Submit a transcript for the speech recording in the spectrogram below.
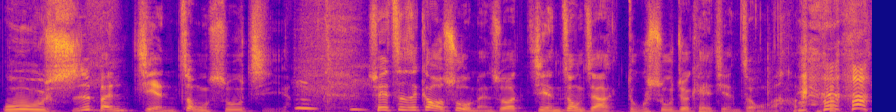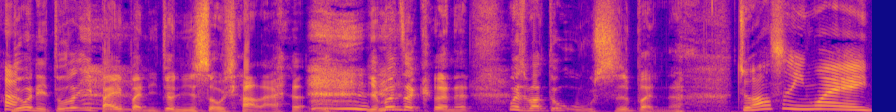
五十本减重书籍，所以这是告诉我们说，减重只要读书就可以减重了。如果你读了一百本，你就已经瘦下来了，有没有这可能？为什么要读五十本呢？主要是因为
